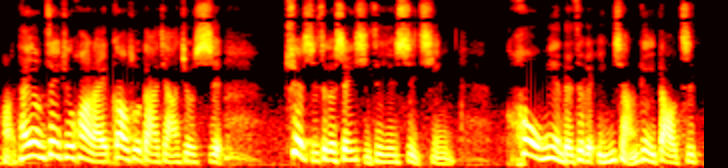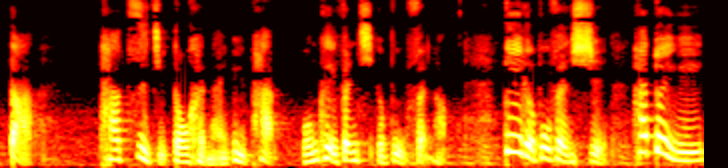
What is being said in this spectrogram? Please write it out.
好，他用这句话来告诉大家，就是确实这个升息这件事情后面的这个影响力道之大，他自己都很难预判。我们可以分几个部分哈。第一个部分是它对于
